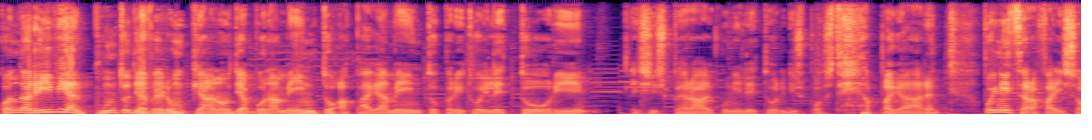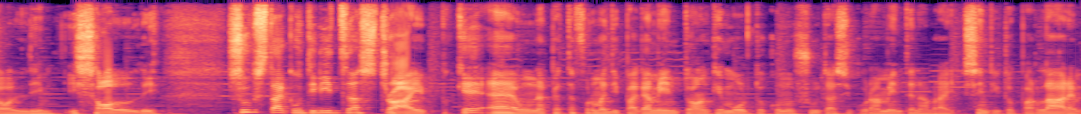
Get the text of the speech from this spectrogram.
Quando arrivi al punto di avere un piano di abbonamento a pagamento per i tuoi lettori, e si spera alcuni lettori disposti a pagare, puoi iniziare a fare i soldi. I soldi. Substack utilizza Stripe, che è una piattaforma di pagamento anche molto conosciuta, sicuramente ne avrai sentito parlare.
